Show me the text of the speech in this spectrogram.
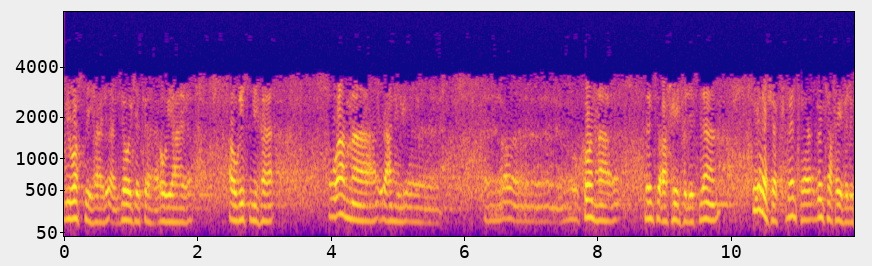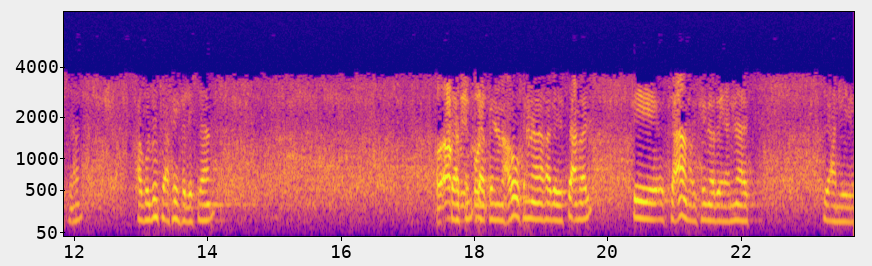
بوصفها زوجته أو يعني أو باسمها. وأما يعني آه، كونها بنت اخيه في الإسلام هي لا شك بنت بنت اخيه في الإسلام. أقول بنت أخيه في الإسلام. لكن, لكن المعروف أن هذا يستعمل في التعامل فيما بين الناس. يعني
